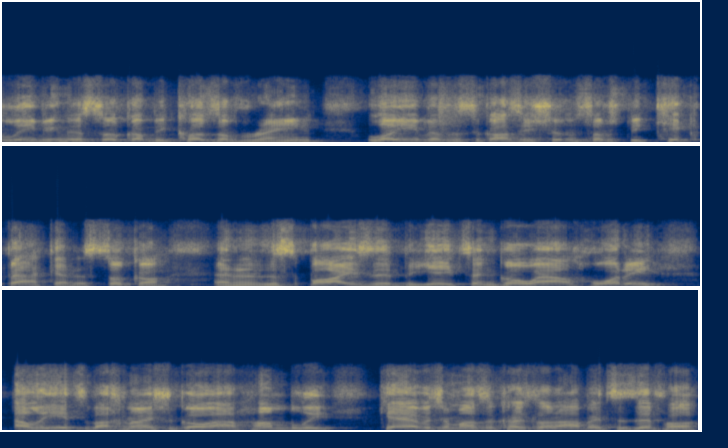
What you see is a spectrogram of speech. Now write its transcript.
leaving the sukkah because of rain, lo even the sukkah, you shouldn't, so to speak, kick back at a sukkah and then despise it, the yates, and go out haughty. You should go out humbly. It's as if a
